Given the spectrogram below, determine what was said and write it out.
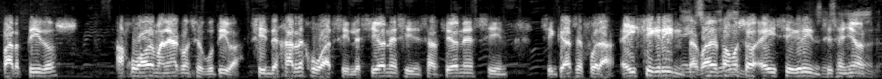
partidos ha jugado de manera consecutiva, sin dejar de jugar, sin lesiones, sin sanciones, sin, sin quedarse fuera. AC Green, ¿te AC acuerdas del famoso AC Green? Sí, señor.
